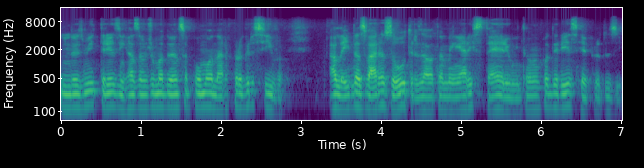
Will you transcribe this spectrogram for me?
em 2013 em razão de uma doença pulmonar progressiva, Além das várias outras, ela também era estéril, então não poderia se reproduzir.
